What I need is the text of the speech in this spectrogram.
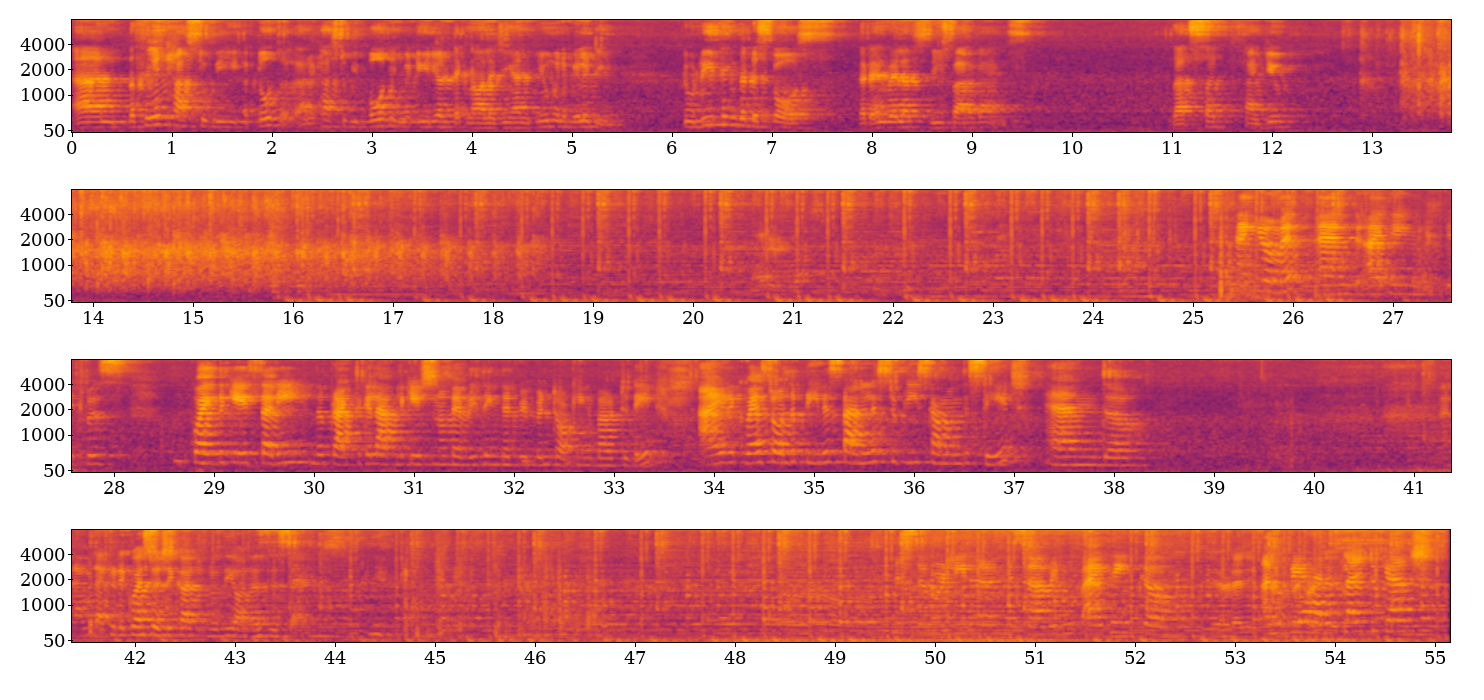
And the faith has to be a total, and it has to be both in material technology and human ability to rethink the discourse that envelops these paradigms. That's it. Thank you. study the practical application of everything that we've been talking about today. I request all the previous panelists to please come on the stage and uh, and I would like to request Rajika to do the honors this time. Yeah. I think uh, Anupriya had a flight to catch.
